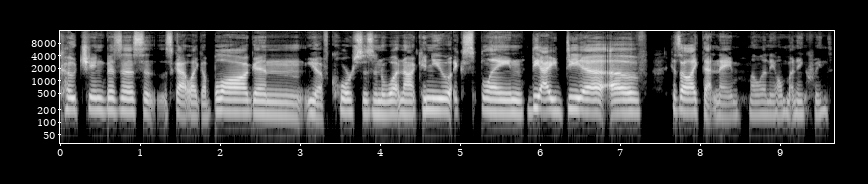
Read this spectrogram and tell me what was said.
coaching business. It's got like a blog and you have courses and whatnot. Can you explain the idea of because I like that name, Millennial Money Queens.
